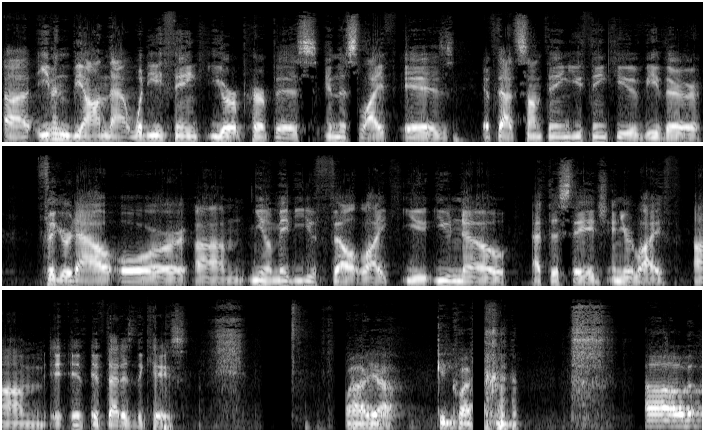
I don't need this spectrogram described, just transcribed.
uh, even beyond that, what do you think your purpose in this life is? If that's something you think you've either figured out or um, you know maybe you felt like you you know at this stage in your life um, if if that is the case. Wow, yeah, good question. um,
